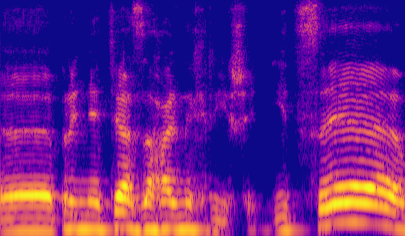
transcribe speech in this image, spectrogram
е, прийняття загальних рішень, і це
